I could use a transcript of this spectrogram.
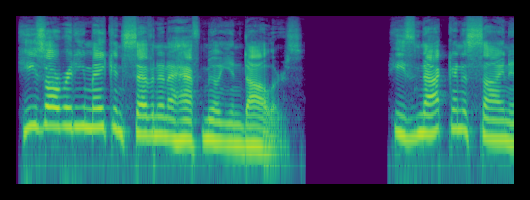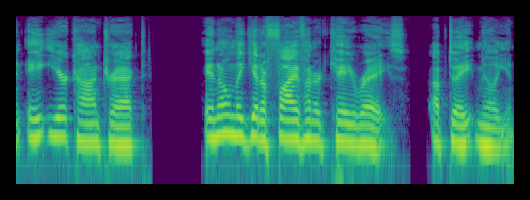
He's already making seven and a half million dollars he's not going to sign an eight year contract and only get a 500K raise up to 8 million.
